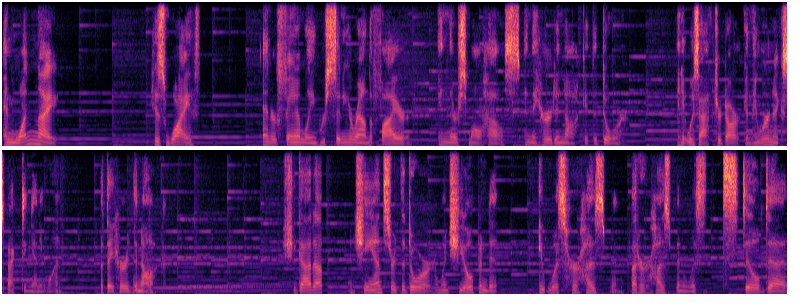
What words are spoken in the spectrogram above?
And one night, his wife and her family were sitting around the fire in their small house and they heard a knock at the door. And it was after dark and they weren't expecting anyone, but they heard the knock. She got up and she answered the door. And when she opened it, it was her husband, but her husband was still dead.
